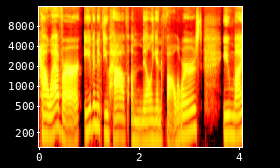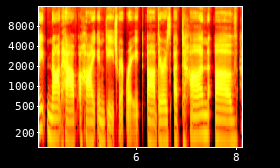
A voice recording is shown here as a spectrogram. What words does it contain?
However, even if you have a million followers, you might not have a high engagement rate. Uh, there's a ton of, I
